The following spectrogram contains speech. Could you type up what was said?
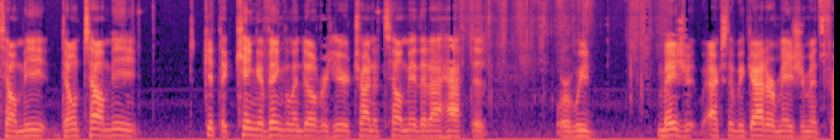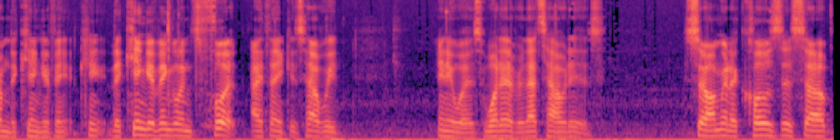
Tell me, don't tell me, get the King of England over here trying to tell me that I have to, or we measure actually we got our measurements from the king of king, the king of england's foot i think is how we anyways whatever that's how it is. So i'm going to close this up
